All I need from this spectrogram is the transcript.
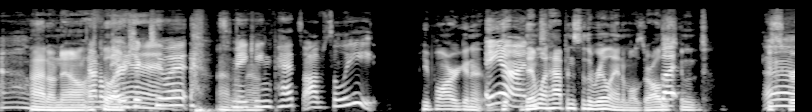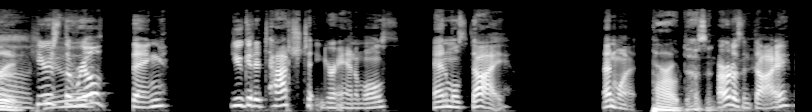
Oh, I don't know. You're not feel like allergic to it. It's don't know. making pets obsolete. People are gonna. And- then what happens to the real animals? They're all just gonna be screwed. Oh, Here's the real thing you get attached to your animals, animals die. Then what? Paro doesn't. Paro doesn't die.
